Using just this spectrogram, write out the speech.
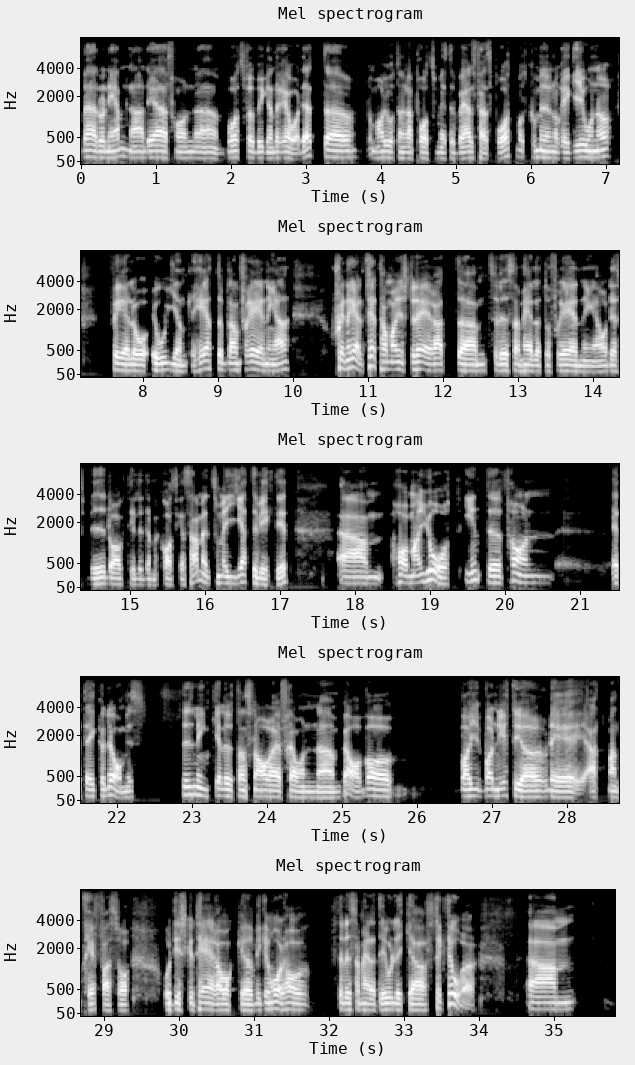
värd att nämna. Det är från uh, Brottsförebyggande rådet. Uh, de har gjort en rapport som heter Välfärdsbrott mot kommuner och regioner. Fel och oegentligheter bland föreningar. Generellt sett har man ju studerat um, civilsamhället och föreningar och dess bidrag till det demokratiska samhället som är jätteviktigt. Um, har man gjort, inte från eh, ett ekonomiskt synvinkel utan snarare från ja, vad, vad, vad nyttiggör det att man träffas och, och diskuterar och eh, vilken roll har civilsamhället i olika sektorer? Um,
